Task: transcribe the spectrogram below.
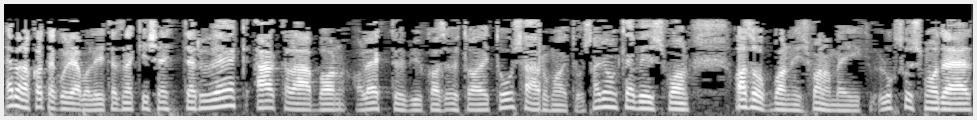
Ebben a kategóriában léteznek is egyterűek, általában a legtöbbjük az öt ajtós, három ajtós nagyon kevés van, azokban is van amelyik luxusmodell,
